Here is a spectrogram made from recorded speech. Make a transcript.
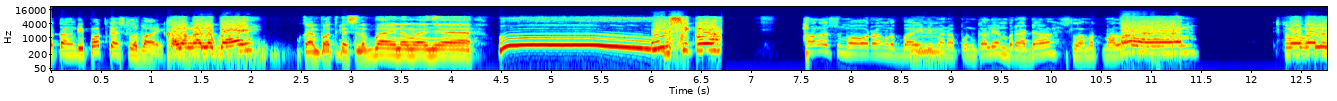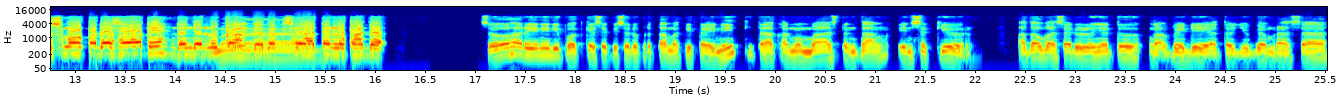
datang di podcast Lebay. Kalau nggak lebay, Bukan podcast lebay namanya. Wuh. musik lah. Halo semua orang Lebay Hmm. di mana pun kalian berada, selamat malam. Malam. Semoga lo semua pada sehat ya dan jangan lupa Malam. jaga kesehatan lo pada. So, hari ini di podcast episode pertama kita ini, kita akan membahas tentang insecure. Atau bahasa dulunya tuh nggak pede atau juga merasa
